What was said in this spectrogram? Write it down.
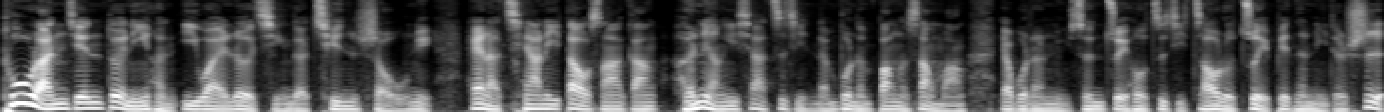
突然间对你很意外热情的亲手女，嘿啦，掐力倒沙缸，衡量一下自己能不能帮得上忙，要不然女生最后自己遭了罪，变成你的事，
